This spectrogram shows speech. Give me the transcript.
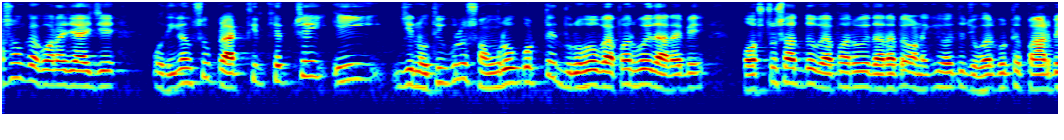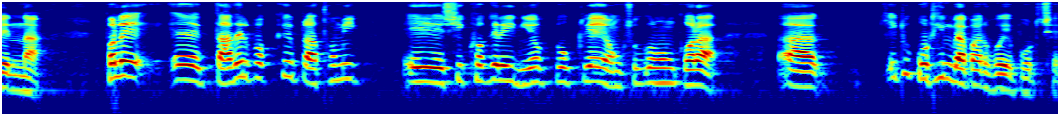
আশঙ্কা করা যায় যে অধিকাংশ প্রার্থীর ক্ষেত্রেই এই যে নথিগুলো সংগ্রহ করতে দুরূহ ব্যাপার হয়ে দাঁড়াবে, কষ্টসাধ্য ব্যাপার হয়ে দাঁড়াবে, অনেকেই হয়তো জোগাড় করতে পারবেন না। ফলে তাদের পক্ষে প্রাথমিক শিক্ষকের এই নিয়োগ প্রক্রিয়ায় অংশগ্রহণ করা একটু কঠিন ব্যাপার হয়ে পড়ছে।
